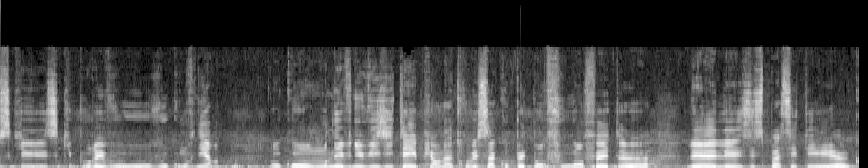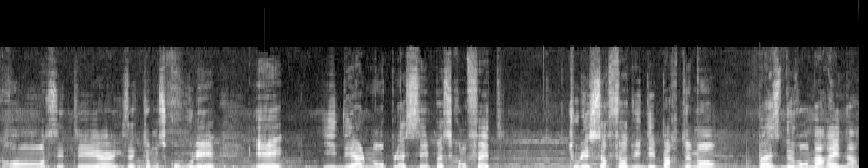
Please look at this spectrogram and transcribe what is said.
ce qui- ce qui pourrait vous, vous convenir. Donc on, est venu visiter et puis on a trouvé ça complètement fou en fait. Euh, les, espaces étaient euh, grands, c'était euh, exactement ce qu'on voulait et idéalement placé parce qu'en fait tous les surfeurs du département passent devant Marennes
